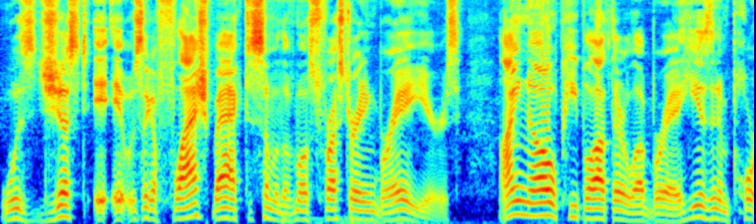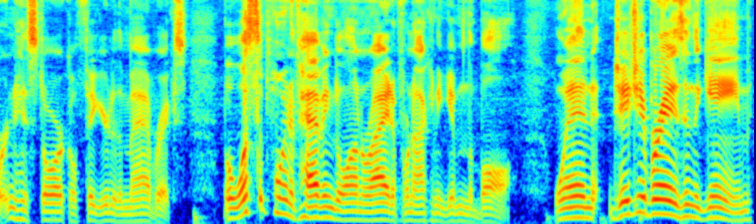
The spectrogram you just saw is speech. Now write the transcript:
was just it, it, was like a flashback to some of the most frustrating Barea years. I know people out there love Barea. He is an important historical figure to the Mavericks. But what's the point of having Delon Wright if we're not going to give him the ball? When JJ Barea is in the game,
